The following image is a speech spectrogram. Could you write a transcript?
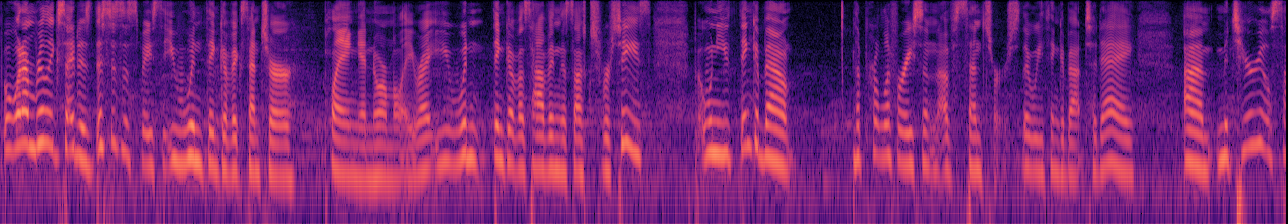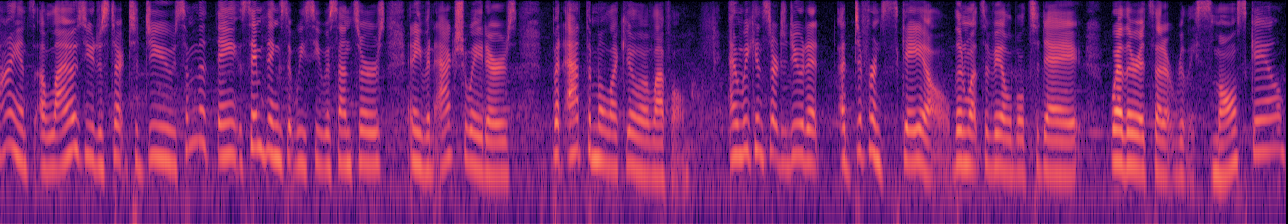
but what I'm really excited is this is a space that you wouldn't think of Accenture playing in normally, right? You wouldn't think of us having this expertise, but when you think about the proliferation of sensors that we think about today, um, material science allows you to start to do some of the th- same things that we see with sensors and even actuators, but at the molecular level. And we can start to do it at a different scale than what's available today, whether it's at a really small scale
